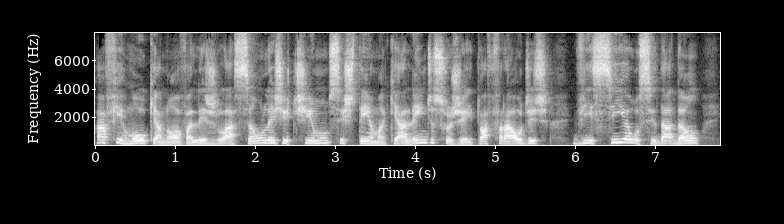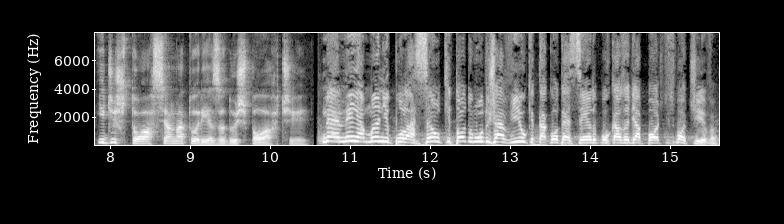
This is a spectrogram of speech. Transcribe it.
afirmou que a nova legislação legitima um sistema que, além de sujeito a fraudes, vicia o cidadão e distorce a natureza do esporte. Não é nem a manipulação que todo mundo já viu que está acontecendo por causa de aposta esportiva,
